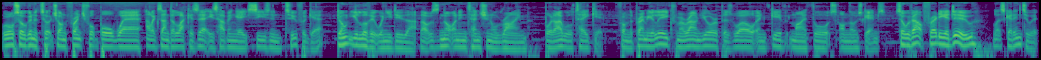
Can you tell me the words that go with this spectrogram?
We're also going to touch on French football where Alexander Lacazette is having a season to forget. Don't you love it when you do that? That was not an intentional rhyme, but I will take it from the Premier League, from around Europe as well, and give my thoughts on those games. So without further ado, let's get into it.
